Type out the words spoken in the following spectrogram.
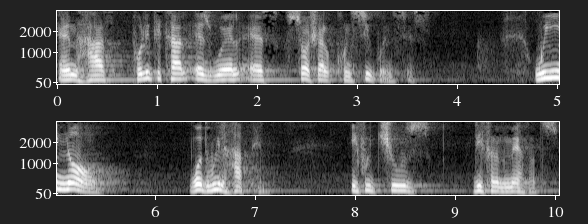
and has political as well as social consequences. We know what will happen if we choose different methods.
